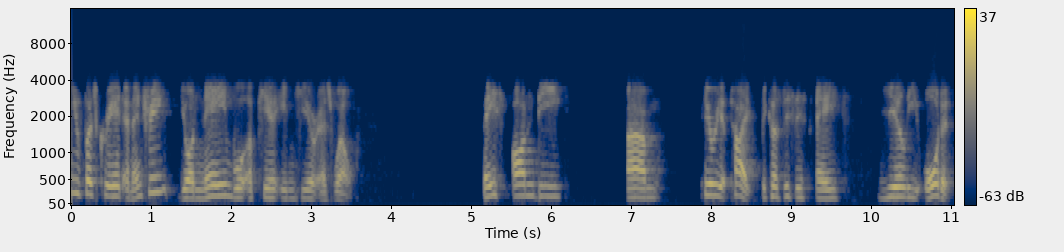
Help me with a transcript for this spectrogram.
you first create an entry, your name will appear in here as well. Based on the um, period type, because this is a yearly audit,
